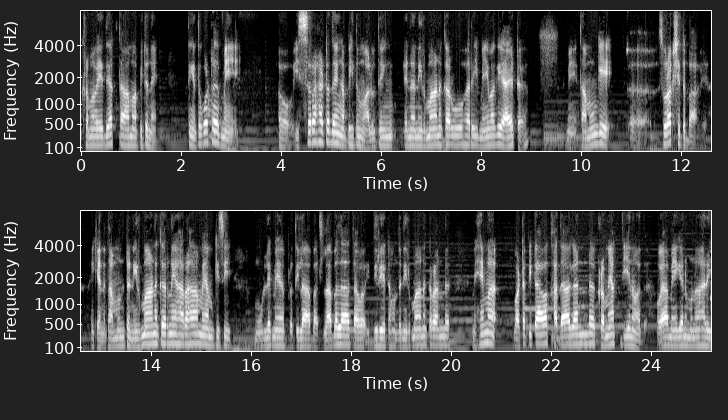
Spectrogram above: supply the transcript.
ක්‍රමවේදයක් තාම අපිට නෑ. ති එතකොට මේ ඕ ඉස්සරහට දැන් අපි හිතම අලුතෙන් එන නිර්මාණකරුවෝ හරි මේ වගේ අයට මේ තමුන්ගේ සුරක්ෂිත භාවය එකැන තමුන්ට නිර්මාණ කරණය හරහාම යම් කිසි මුල්ලෙමය ප්‍රතිලා බත්ලා බලා තව ඉදිරියට හොඳ නිර්මාණ කරන්න මෙහෙම වටපිටාවක් හදාගන්න ක්‍රමයක් තියෙනවාද? ඔයා මේ ගැන මොනහරි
